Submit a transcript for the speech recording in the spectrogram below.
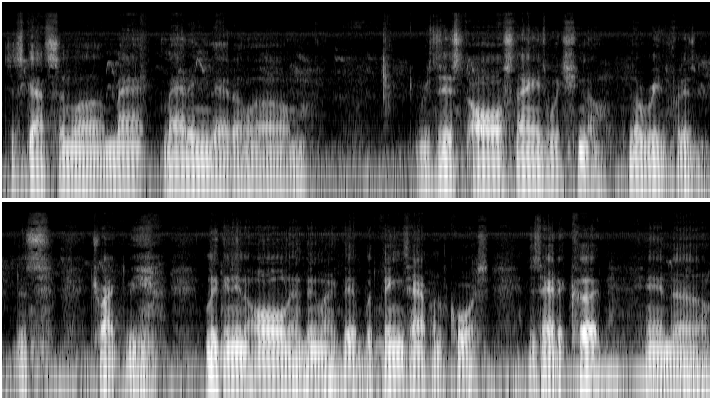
Just got some uh, mat matting that'll um, resist all stains, which, you know, no reason for this, this track to be leaking in oil or anything like that. But things happen, of course. Just had it cut and uh,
